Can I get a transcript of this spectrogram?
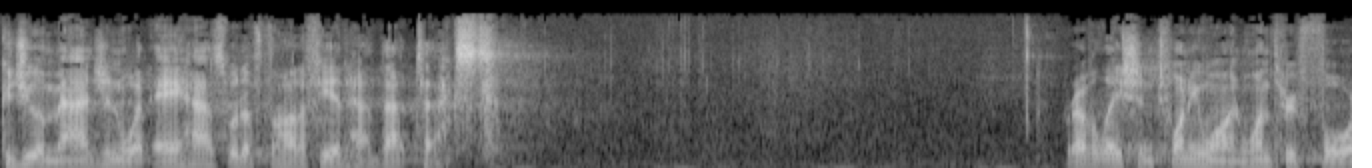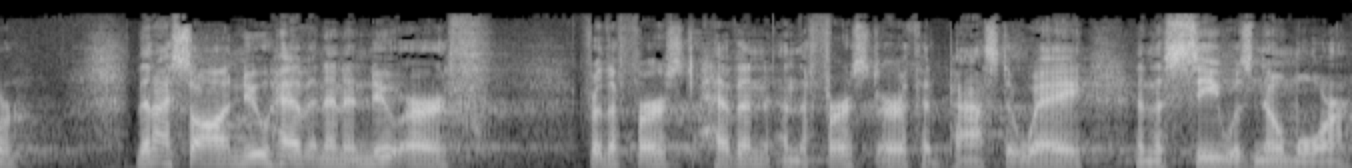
Could you imagine what Ahaz would have thought if he had had that text? Revelation 21, 1 through 4. Then I saw a new heaven and a new earth. For the first heaven and the first earth had passed away, and the sea was no more.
